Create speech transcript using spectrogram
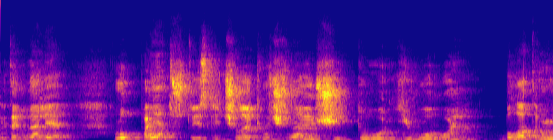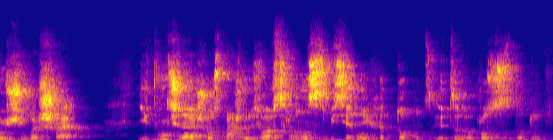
и так далее. Но понятно, что если человек начинающий, то его роль была там не очень большая. И ты начинаешь его спрашивать, вам все равно на собеседованиях этот, опыт, этот вопрос зададут.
